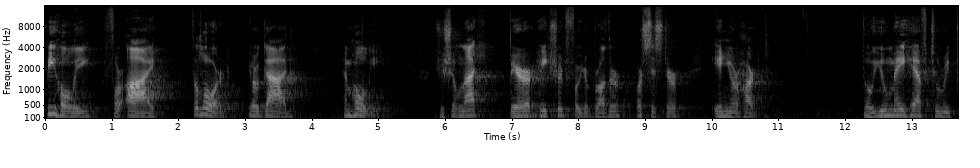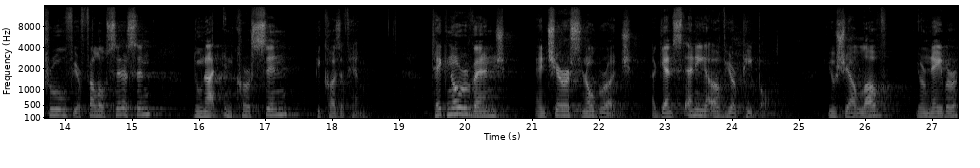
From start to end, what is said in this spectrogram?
Be holy, for I, the Lord, your God, am holy. You shall not bear hatred for your brother or sister in your heart. Though you may have to reprove your fellow citizen, do not incur sin because of him. Take no revenge and cherish no grudge against any of your people. You shall love your neighbor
